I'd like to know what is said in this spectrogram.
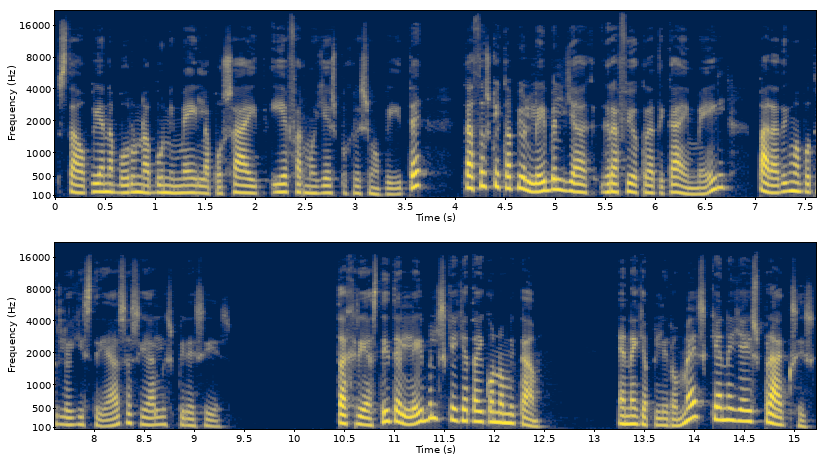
στα οποία να μπορούν να μπουν email από site ή εφαρμογές που χρησιμοποιείτε, καθώς και κάποιο label για γραφειοκρατικά email, παράδειγμα από τη λογιστριά σας ή άλλες υπηρεσίες. Θα χρειαστείτε labels και για τα οικονομικά. Ένα για πληρωμές και ένα για εισπράξεις,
